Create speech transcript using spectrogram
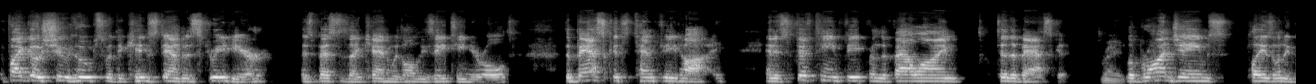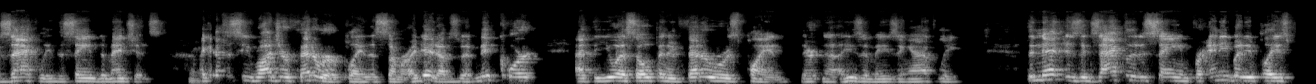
If I go shoot hoops with the kids down the street here, as best as I can with all these 18 year olds, the basket's 10 feet high and it's 15 feet from the foul line to the basket. Right. LeBron James plays on exactly the same dimensions. Right. I got to see Roger Federer play this summer. I did. I was at midcourt at the U.S. Open, and Federer was playing. There, now, he's an amazing athlete. The net is exactly the same for anybody who plays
